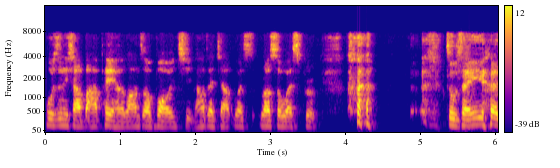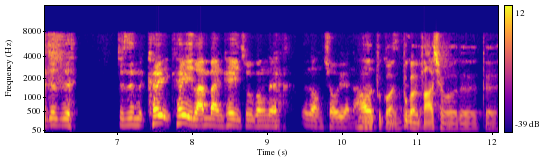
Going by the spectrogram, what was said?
或是你想要把他配合 Lonzo Ball 一起，然后再加 West Russell Westbrook，组成一个就是就是可以可以篮板可以助攻的那种球员，然后不管不管罚球的的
